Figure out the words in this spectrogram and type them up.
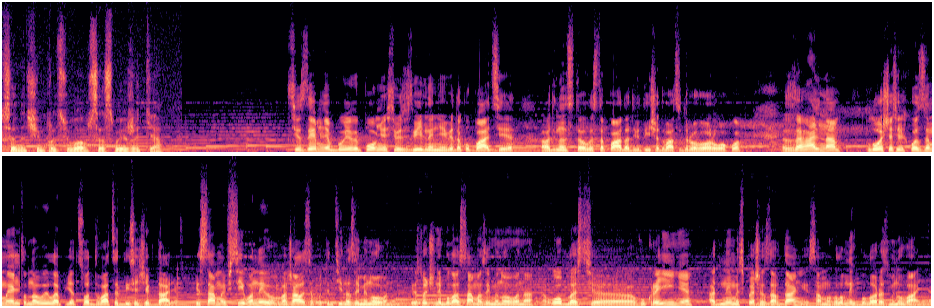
все над чим працював все своє життя. Ці землі були повністю звільнені від окупації 11 листопада 2022 року. Загальна площа сільхозземель становила 520 тисяч гектарів, і саме всі вони вважалися потенційно замінованими. Херсонщина була сама замінована область е, в Україні. Одним із перших завдань, саме головних, було розмінування.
